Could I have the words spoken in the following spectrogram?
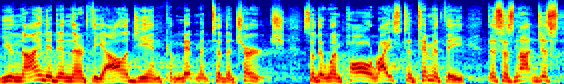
united in their theology and commitment to the church. So that when Paul writes to Timothy, this is not just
